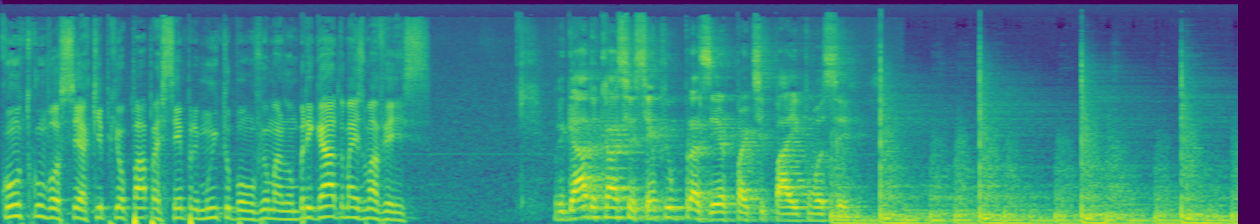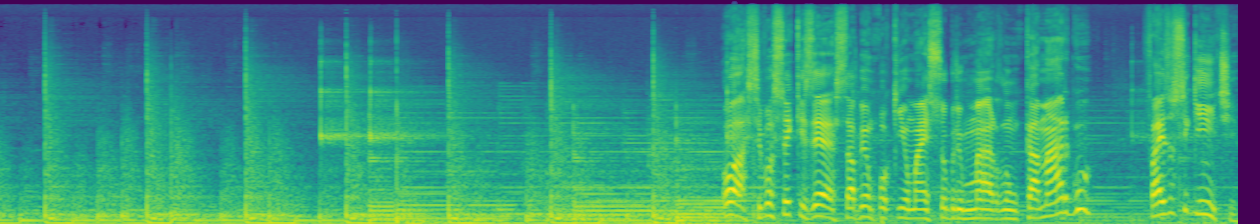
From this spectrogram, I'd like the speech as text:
conto com você aqui, porque o papo é sempre muito bom, viu, Marlon? Obrigado mais uma vez. Obrigado, Cássio. É sempre um prazer participar aí com você. Ó, se você quiser saber um pouquinho mais sobre o Marlon Camargo, faz o seguinte:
